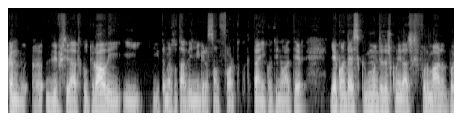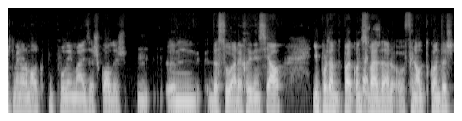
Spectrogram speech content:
grande uh, diversidade cultural e, e, e também resultado da imigração forte que tem e continua a ter, e acontece que muitas das comunidades que se formaram, depois também é normal que populem mais as escolas um, hum, da sua área residencial, e portanto, quando se vai dar, ao final de contas,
